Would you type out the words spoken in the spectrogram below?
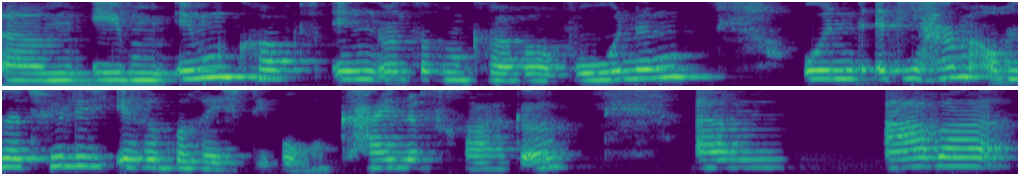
ähm, eben im Kopf in unserem Körper wohnen. Und äh, die haben auch natürlich ihre Berechtigung, keine Frage. Ähm, aber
